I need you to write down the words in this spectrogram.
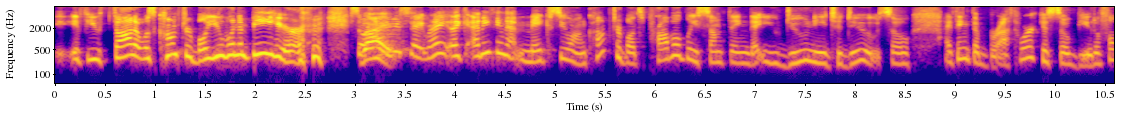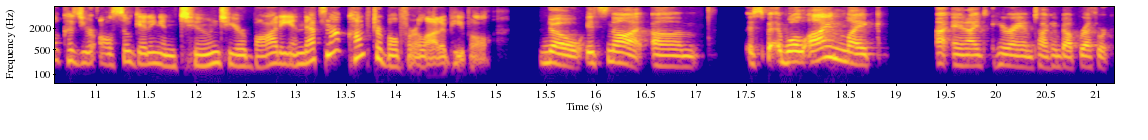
if you thought it was comfortable, you wouldn't be here. so right. I would say, right, like anything that makes you uncomfortable, it's probably something that you do need to do. So I think the breath work is so beautiful because you're also getting in tune to your body, and that's not comfortable for a lot of people. No, it's not. Um, well, I'm like, and I here I am talking about breath work.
